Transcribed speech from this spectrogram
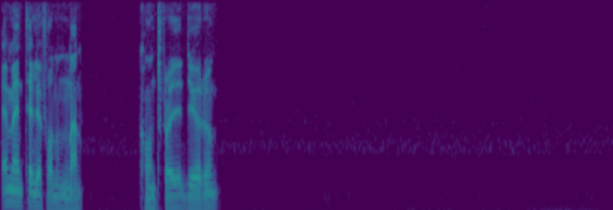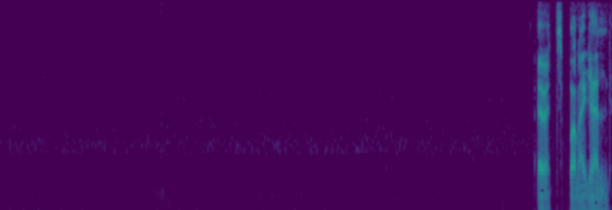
Hemen telefonumdan kontrol ediyorum. Evet, bana geldi.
